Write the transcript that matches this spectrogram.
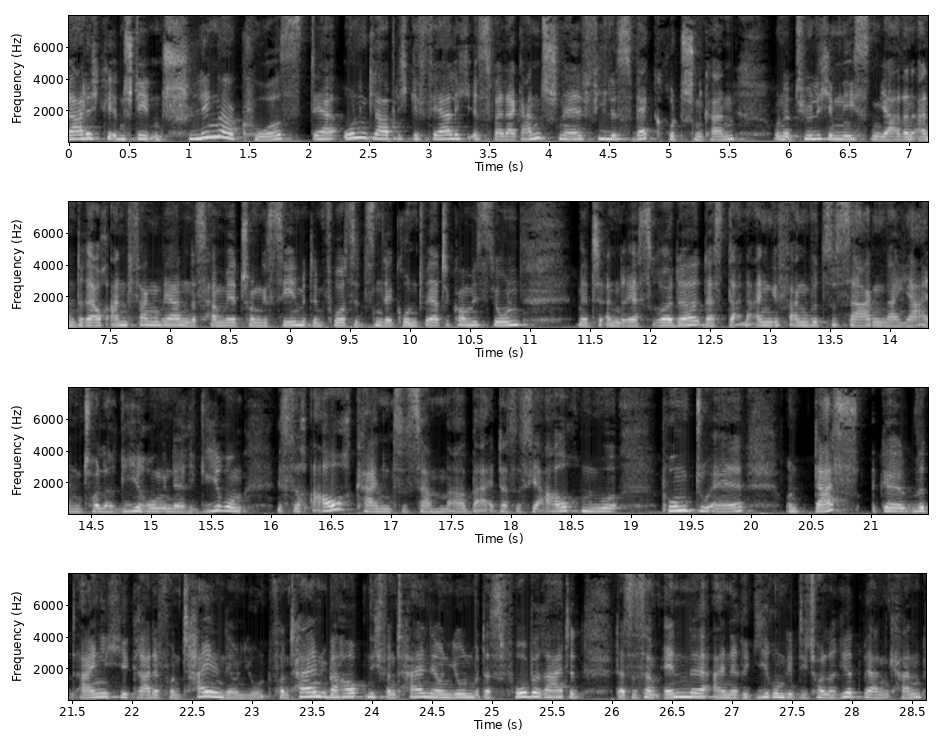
dadurch entsteht ein Schlingerkurs, der unglaublich gefährlich ist, weil da ganz schnell vieles wegrutschen kann und natürlich im nächsten Jahr dann andere auch anfangen werden. Das haben wir jetzt schon gesehen mit dem Vorsitzenden der Grundwertekommission, mit Andreas Röder, dass dann angefangen wird zu sagen, na ja, eine Tolerierung in der Regierung ist doch auch keine Zusammenarbeit. Das ist ja auch nur punktuell. Und das wird eigentlich hier gerade von Teilen der Union, von Teilen überhaupt nicht, von Teilen der Union wird das vorbereitet, dass es am Ende eine Regierung gibt, die toleriert werden kann.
